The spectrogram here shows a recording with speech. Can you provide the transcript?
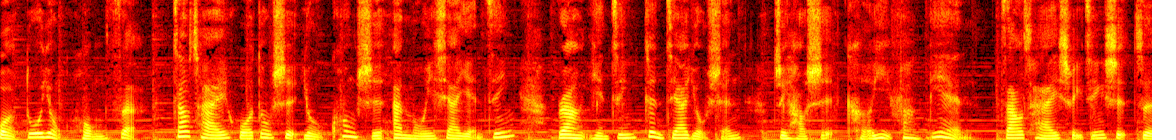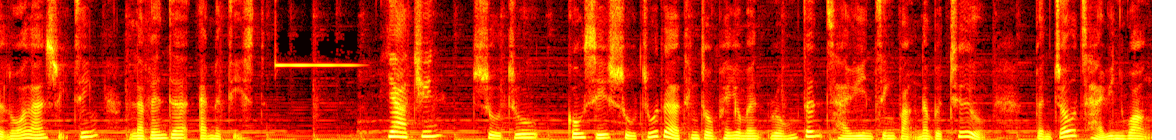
或多用红色。招财活动是有空时按摩一下眼睛，让眼睛更加有神，最好是可以放电。招财水晶是紫罗兰水晶 （Lavender Amethyst）。亚军属猪，恭喜属猪的听众朋友们荣登财运金榜 Number Two。本周财运旺，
